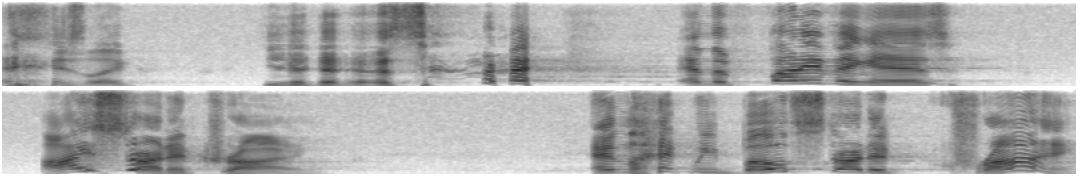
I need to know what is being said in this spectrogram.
And he's like, Yes. and the funny thing is, I started crying. And like we both started crying,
